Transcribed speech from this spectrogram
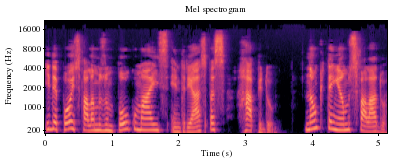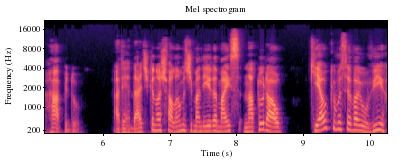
e depois falamos um pouco mais, entre aspas, rápido. Não que tenhamos falado rápido. A verdade é que nós falamos de maneira mais natural, que é o que você vai ouvir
